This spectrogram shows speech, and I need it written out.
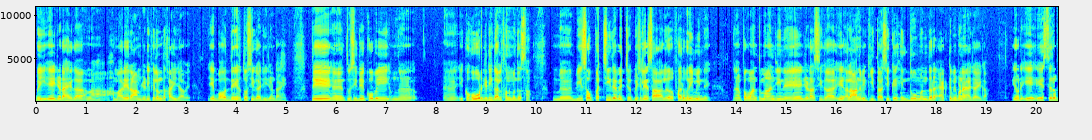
ਬਈ ਇਹ ਜਿਹੜਾ ਹੈਗਾ ਹਮਾਰੇ ਰਾਮ ਜਿਹੜੀ ਫਿਲਮ ਦਿਖਾਈ ਜਾਵੇ, ਇਹ ਬਹੁਤ ਦੇਰ ਤੋਂ ਸੀਗਾ ਜੀ ਏਜੰਡਾ ਇਹ। ਤੇ ਤੁਸੀਂ ਦੇਖੋ ਬਈ ਇੱਕ ਹੋਰ ਜਿਹੜੀ ਗੱਲ ਤੁਹਾਨੂੰ ਮੈਂ ਦੱਸਾਂ ਮ- 2025 ਦੇ ਵਿੱਚ ਪਿਛਲੇ ਸਾਲ ਫਰਵਰੀ ਮਹੀਨੇ ਭਗਵੰਤ ਮਾਨ ਜੀ ਨੇ ਜਿਹੜਾ ਸੀਗਾ, ਇਹ ਐਲਾਨ ਵੀ ਕੀਤਾ ਸੀ ਕਿ ਹਿੰਦੂ ਮੰਦਿਰ ਐਕਟ ਵੀ ਬਣਾਇਆ ਜਾਏਗਾ। ਇਹ ਔਰ ਇਹ ਇਹ ਸਿਰਫ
